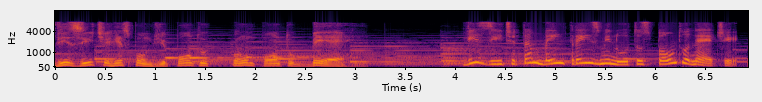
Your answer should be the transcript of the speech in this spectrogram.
Visite respondi.com.br. Visite também 3minutos.net.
